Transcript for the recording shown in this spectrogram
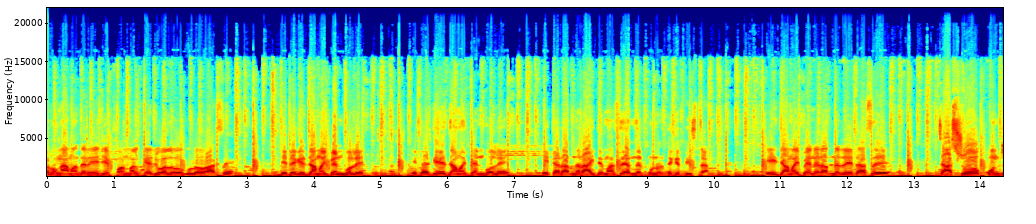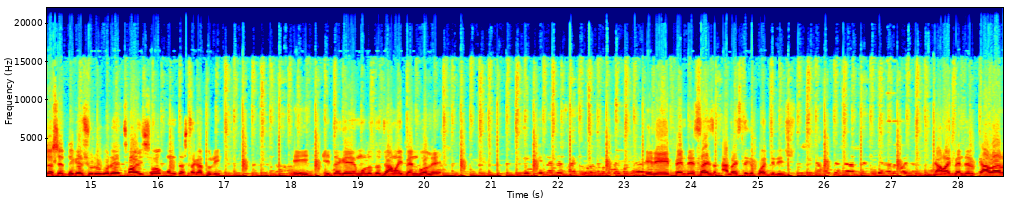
এবং আমাদের এই যে ফর্মাল ক্যাজুয়ালগুলো আছে, যেটাকে জামাই প্যান্ট বলে এটাকে জামাই প্যান্ট বলে, এটার আপনার আইটেম আছে আপনার পনেরো থেকে বিশটা। এই জামাই প্যান্টের আপনার রেট আছে চারশো পঞ্চাশের থেকে শুরু করে ছয়শো পঞ্চাশ টাকা তুলি এই এটাকে মূলত জামাই প্যান্ট বলে। এর এই প্যান্টের সাইজ আঠাশ থেকে পঁয়ত্রিশ। জামাই প্যান্টের কালার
